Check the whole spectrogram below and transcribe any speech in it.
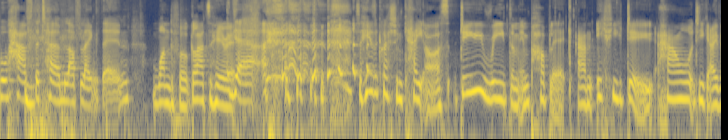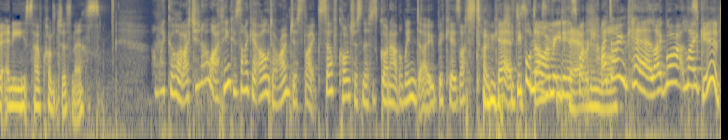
will have the term love length in. Wonderful. Glad to hear it. Yeah. So here's a question Kate asks Do you read them in public? And if you do, how do you get over any self consciousness? Oh my god! I do you know what I think as I get older, I'm just like self consciousness has gone out the window because I just don't care. She People know I'm reading as care well. I don't care. Like what? Like good.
